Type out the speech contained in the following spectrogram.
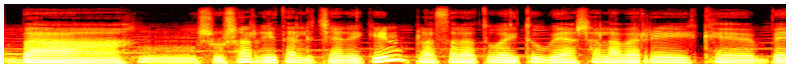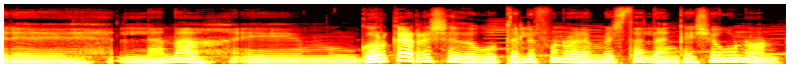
ba, susa argitaletxarekin, plazaratu baitu Bea Salaberrik bere lana. E, gorka arrese dugu telefonoaren bestaldean, kaixo egunon?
